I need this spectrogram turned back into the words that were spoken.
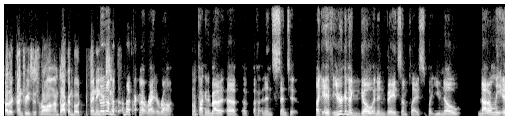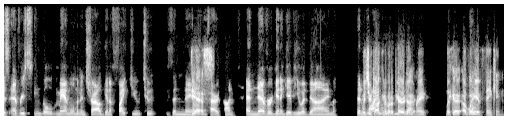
other countries is wrong. I'm talking about defending no, no, I'm, yourself. not, I'm not talking about right or wrong. Oh. I'm talking about a, a, a- an incentive. Like if you're going to go and invade someplace, but you know, not only is every single man, woman, and child going to fight you tooth and nail the entire time and never going to give you a dime, then but you're talking about a paradigm, right? Like a, a way of thinking.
